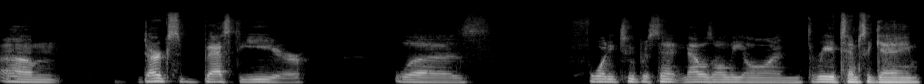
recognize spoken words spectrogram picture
Um, Dirk's best year was 42%, and that was only on three attempts a game.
